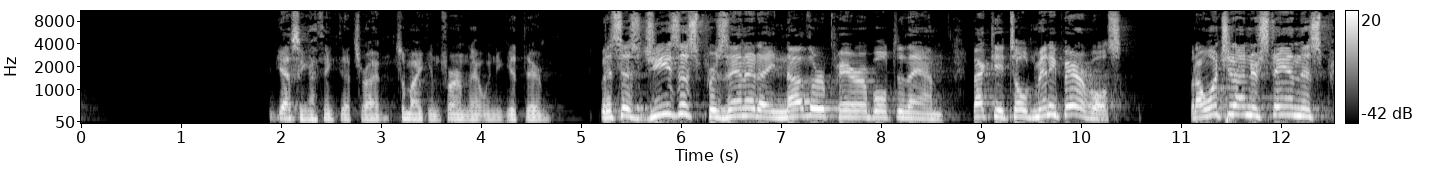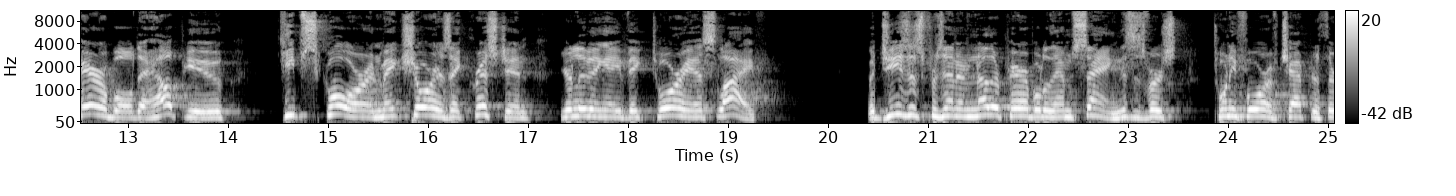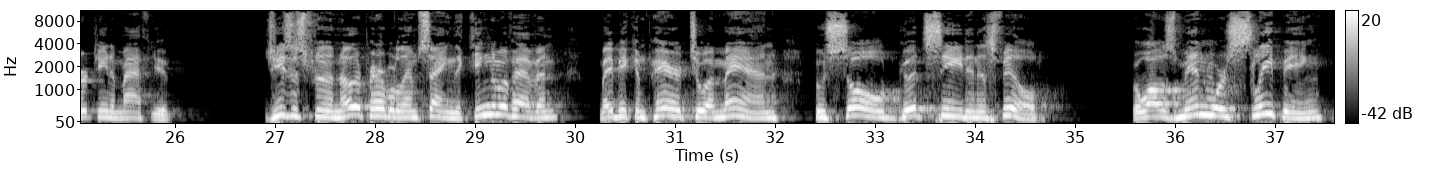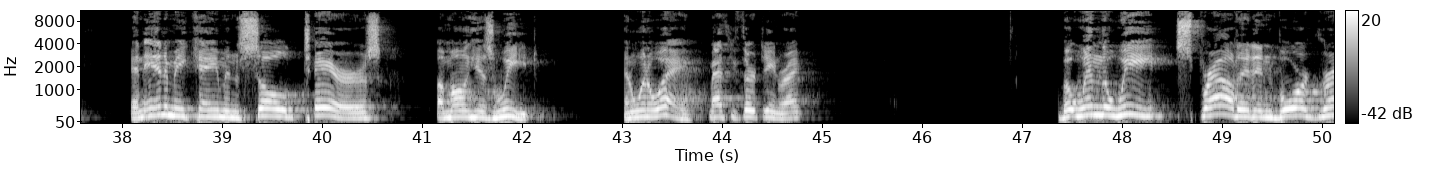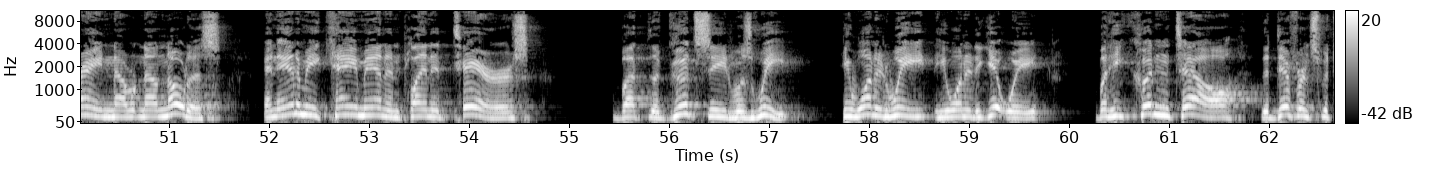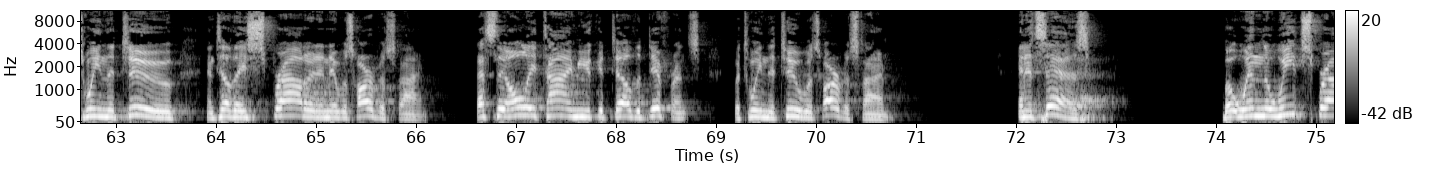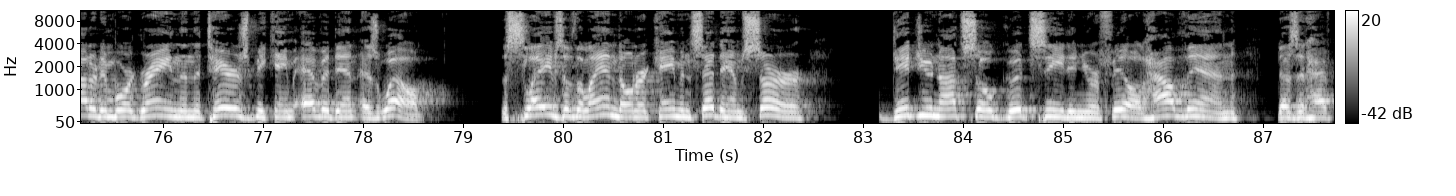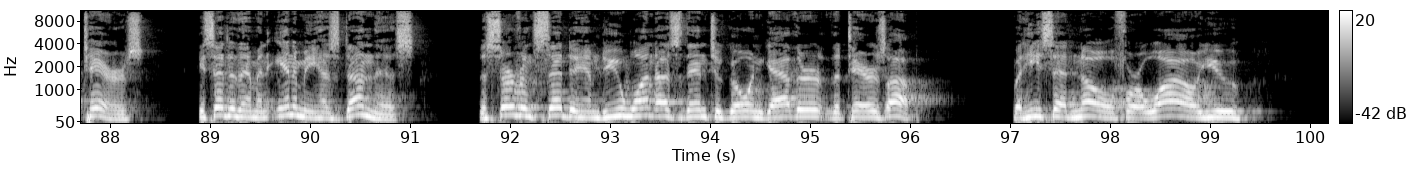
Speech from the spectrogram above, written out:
I'm guessing I think that's right. Somebody confirm that when you get there. But it says, Jesus presented another parable to them. In fact, he had told many parables. But I want you to understand this parable to help you keep score and make sure as a Christian you're living a victorious life. But Jesus presented another parable to them saying, this is verse 24 of chapter 13 of Matthew. Jesus presented another parable to them saying, the kingdom of heaven may be compared to a man who sowed good seed in his field. But while his men were sleeping, an enemy came and sowed tares among his wheat and went away. Matthew 13, right? But when the wheat sprouted and bore grain, now, now notice, an enemy came in and planted tares, but the good seed was wheat. He wanted wheat, he wanted to get wheat, but he couldn't tell the difference between the two until they sprouted and it was harvest time. That's the only time you could tell the difference between the two was harvest time. And it says, but when the wheat sprouted and bore grain, then the tares became evident as well. The slaves of the landowner came and said to him, Sir, did you not sow good seed in your field? How then does it have tares? He said to them, An enemy has done this. The servants said to him, Do you want us then to go and gather the tares up? But he said, No, for a while you,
